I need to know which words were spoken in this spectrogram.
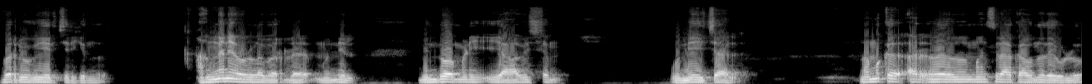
ഇവർ രൂപീകരിച്ചിരിക്കുന്നത്. അങ്ങനെയുള്ളവരുടെ മുന്നിൽ ബിന്ദു ഈ ആവശ്യം ഉന്നയിച്ചാൽ നമുക്ക് മനസ്സിലാക്കാവുന്നതേ ഉള്ളൂ.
